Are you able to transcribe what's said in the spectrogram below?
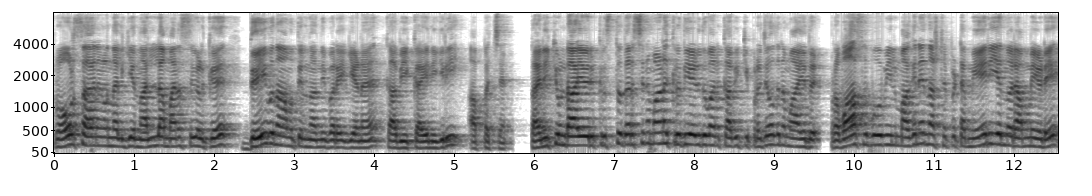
പ്രോത്സാഹനങ്ങൾ നൽകിയ നല്ല മനസ്സുകൾക്ക് ദൈവനാമത്തിൽ നന്ദി പറയുകയാണ് കവി കൈനിഗിരി അപ്പച്ചൻ. തനിക്കുണ്ടായ ഒരു ക്രിസ്തു ദർശനമാണ് കൃതി എഴുതുവാൻ കവിക്ക് പ്രചോദനമായത്. പ്രവാസഭൂമിയിൽ മകനെ നഷ്ടപ്പെട്ട മേരി എന്നൊരമ്മയുടെ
